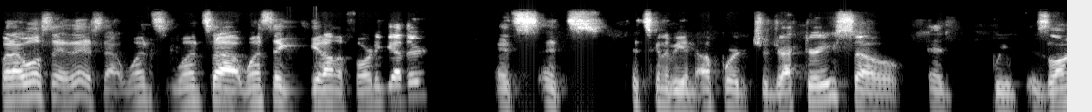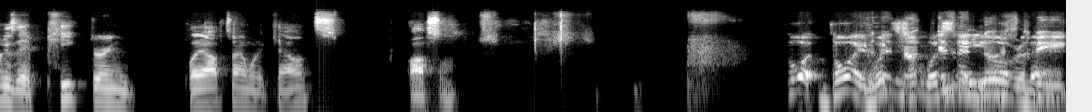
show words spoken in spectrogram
But I will say this: that once, once, uh, once they get on the floor together, it's it's it's going to be an upward trajectory. So it, we, as long as they peak during playoff time when it counts, awesome. Boy, Boyd, what's what's the you over there?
